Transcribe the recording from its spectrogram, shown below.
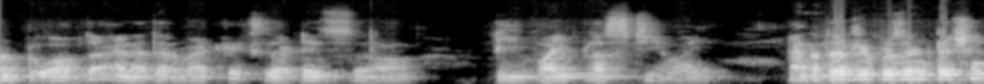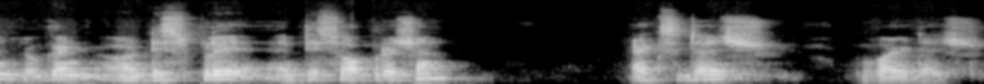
1 2 of the another matrix that is ty plus ty another representation you can uh, display this operation x dash y dash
